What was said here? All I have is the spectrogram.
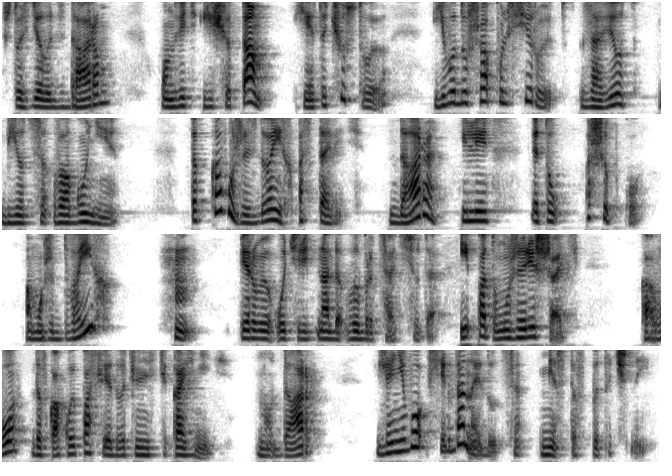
что сделать с даром? Он ведь еще там, я это чувствую. Его душа пульсирует, зовет, бьется в агонии. Так кого же из двоих оставить? Дара или эту ошибку? А может, двоих? Хм, в первую очередь надо выбраться отсюда и потом уже решать, кого да в какой последовательности казнить. Но дар... Для него всегда найдутся место в пыточной.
